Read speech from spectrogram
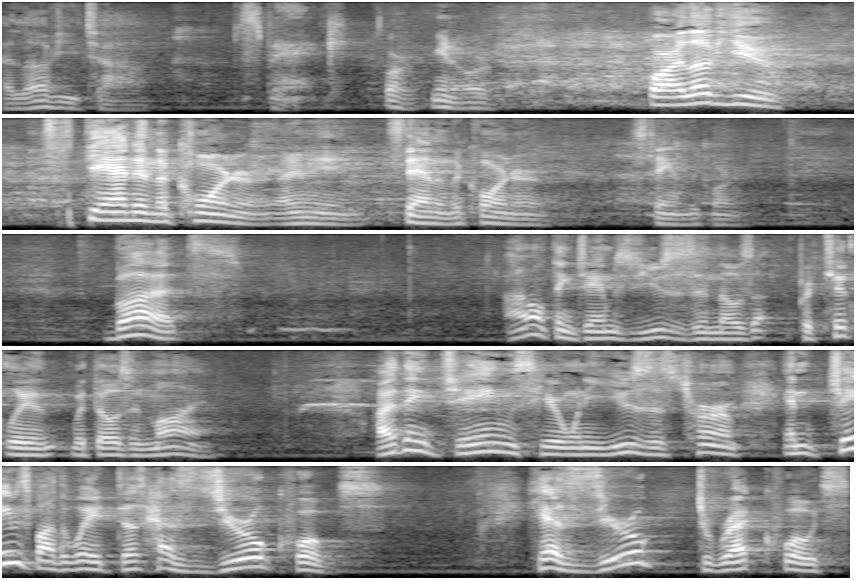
I love you, child. Spank. Or, you know, or, or I love you. Stand in the corner. I mean, stand in the corner. Stay in the corner. But I don't think James uses in those, particularly with those in mind. I think James here, when he uses this term, and James, by the way, does has zero quotes. He has zero direct quotes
